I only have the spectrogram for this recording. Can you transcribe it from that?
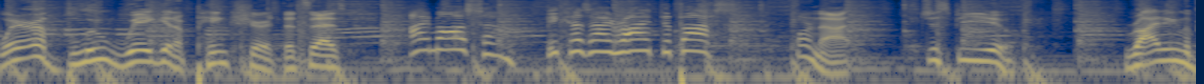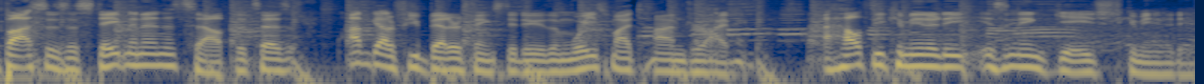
Wear a blue wig and a pink shirt that says, I'm awesome because I ride the bus. Or not. Just be you. Riding the bus is a statement in itself that says, I've got a few better things to do than waste my time driving. A healthy community is an engaged community,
